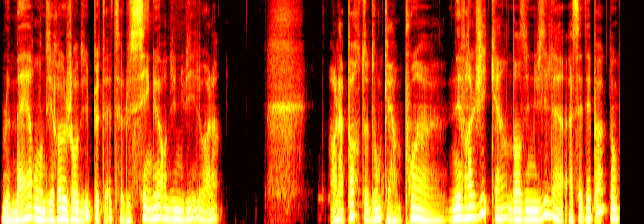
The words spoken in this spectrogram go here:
le maire, on dirait aujourd'hui peut-être le seigneur d'une ville, voilà. Alors la porte, donc, un point névralgique hein, dans une ville à cette époque. Donc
